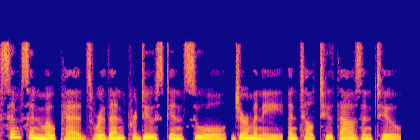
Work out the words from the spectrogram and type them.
Simson mopeds were then produced in Suhl Germany until 2002.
